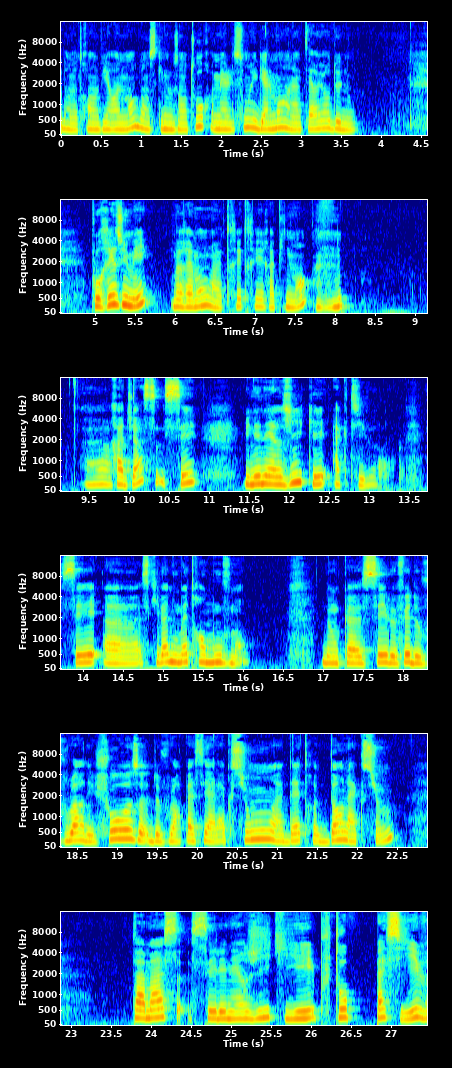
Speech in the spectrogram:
dans notre environnement, dans ce qui nous entoure, mais elles sont également à l'intérieur de nous. Pour résumer, vraiment euh, très très rapidement, euh, Rajas, c'est une énergie qui est active. C'est euh, ce qui va nous mettre en mouvement. Donc c'est le fait de vouloir des choses, de vouloir passer à l'action, d'être dans l'action. Tamas, c'est l'énergie qui est plutôt passive,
